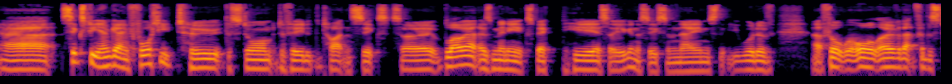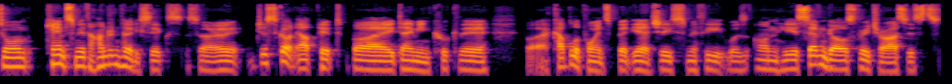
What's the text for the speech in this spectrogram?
uh, 6 p.m. game 42. The Storm defeated the Titans 6. So blowout as many expected here. So you're going to see some names that you would have uh, thought were all over that for the Storm. Cam Smith, 136. So just got outpipped by Damien Cook there by a couple of points. But yeah, gee, Smithy was on here. Seven goals, three try assists.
